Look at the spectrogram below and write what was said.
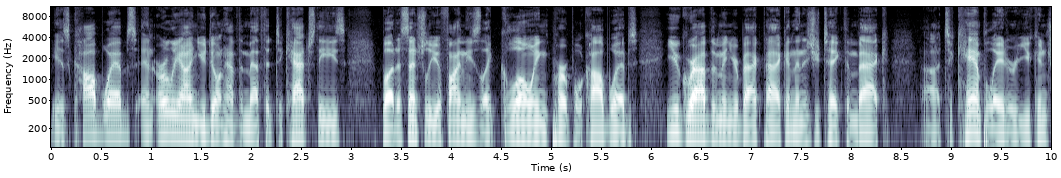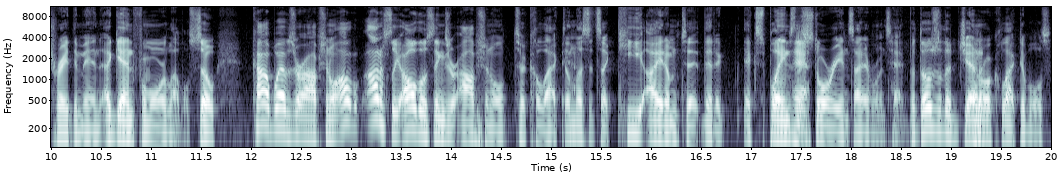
is cobwebs, and early on you don't have the method to catch these, but essentially you'll find these like glowing purple cobwebs. You grab them in your backpack, and then as you take them back uh, to camp later, you can trade them in again for more levels. So cobwebs are optional. All, honestly, all those things are optional to collect yeah. unless it's a key item to, that explains yeah. the story inside everyone's head. But those are the general collectibles.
